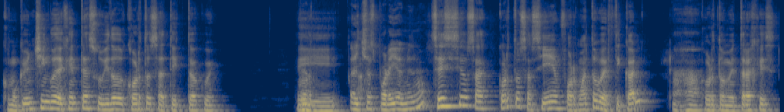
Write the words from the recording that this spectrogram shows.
como que un chingo de gente ha subido cortos a TikTok, güey. Y... ¿Hechos por ellos mismos? Sí, sí, sí, o sea, cortos así en formato vertical, Ajá. cortometrajes.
